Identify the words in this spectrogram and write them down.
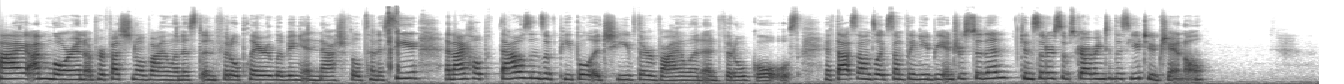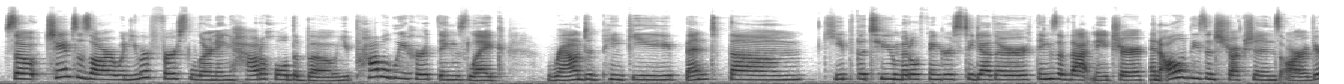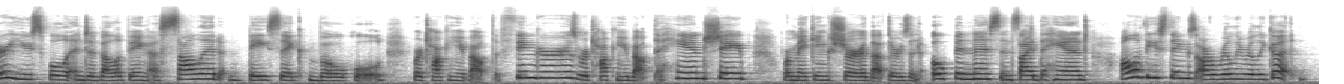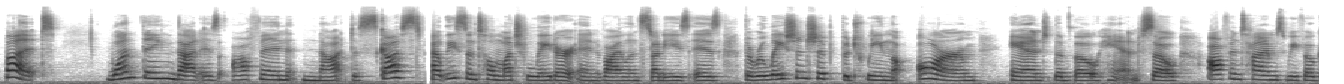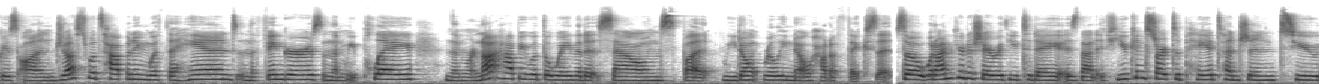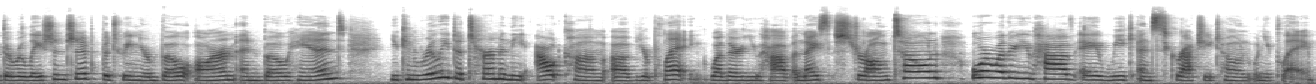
Hi, I'm Lauren, a professional violinist and fiddle player living in Nashville, Tennessee, and I help thousands of people achieve their violin and fiddle goals. If that sounds like something you'd be interested in, consider subscribing to this YouTube channel. So chances are when you were first learning how to hold the bow, you probably heard things like rounded pinky, bent thumb, keep the two middle fingers together, things of that nature. And all of these instructions are very useful in developing a solid basic bow hold. We're talking about the fingers, we're talking about the hand shape, we're making sure that there's an openness inside the hand. All of these things are really, really good. But one thing that is often not discussed, at least until much later in violin studies, is the relationship between the arm and the bow hand. So oftentimes we focus on just what's happening with the hand and the fingers and then we play and then we're not happy with the way that it sounds, but we don't really know how to fix it. So what I'm here to share with you today is that if you can start to pay attention to the relationship between your bow arm and bow hand, you can really determine the outcome of your playing, whether you have a nice strong tone or whether you have a weak and scratchy tone when you play.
